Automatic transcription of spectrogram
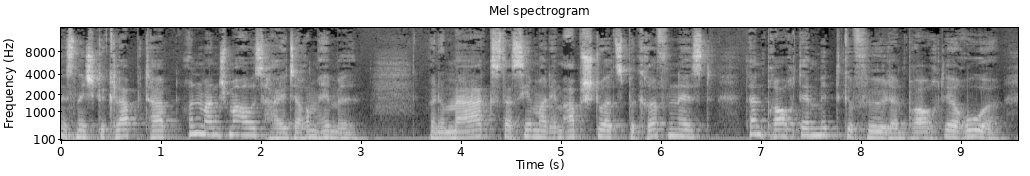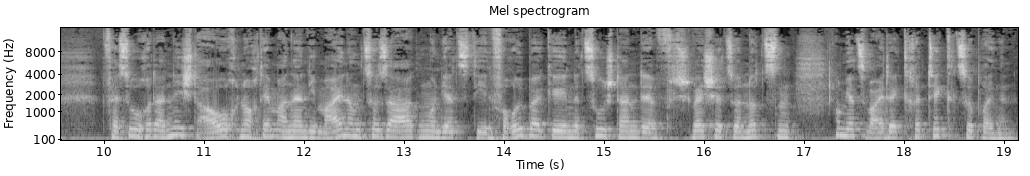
es nicht geklappt hat und manchmal aus heiterem Himmel. Wenn du merkst, dass jemand im Absturz begriffen ist, dann braucht er Mitgefühl, dann braucht er Ruhe. Versuche dann nicht auch noch dem anderen die Meinung zu sagen und jetzt den vorübergehenden Zustand der Schwäche zu nutzen, um jetzt weiter Kritik zu bringen.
